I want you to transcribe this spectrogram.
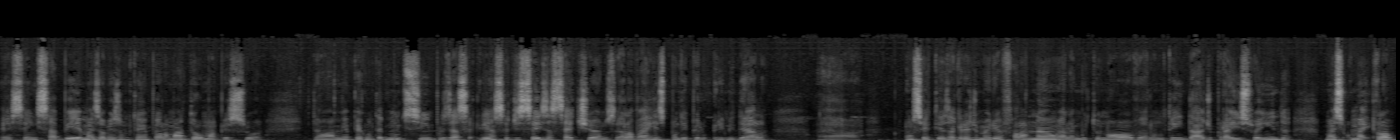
é, sem saber, mas ao mesmo tempo ela matou uma pessoa. Então, a minha pergunta é muito simples. Essa criança de 6 a 7 anos, ela vai responder pelo crime dela? É, com certeza a grande maioria vai falar, não, ela é muito nova, ela não tem idade para isso ainda, mas como é, ela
